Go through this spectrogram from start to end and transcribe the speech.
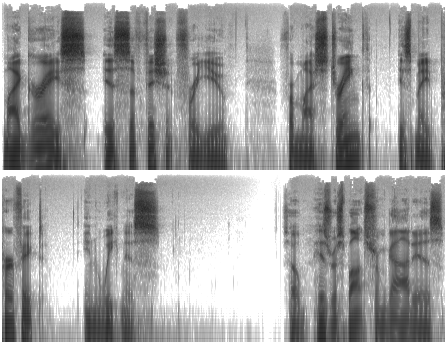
My grace is sufficient for you, for my strength is made perfect in weakness. So his response from God is,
